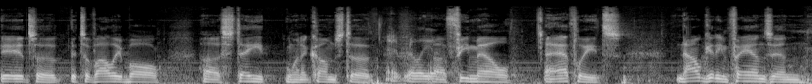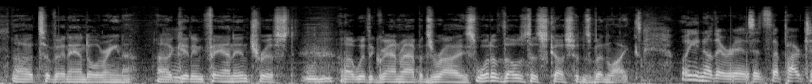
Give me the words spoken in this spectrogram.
It's a it's a volleyball uh, state when it comes to It really uh, female athletes. Now getting fans in uh, to Van Andel Arena, uh, Mm-hmm. getting fan interest uh, with the Grand Rapids Rise. What have those discussions been like? Well, you know there is. It's the part.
